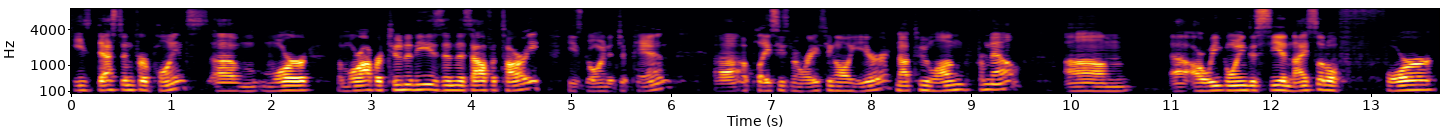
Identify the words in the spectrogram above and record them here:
he's destined for points. Um, more the more opportunities in this AlphaTauri. He's going to Japan, uh, a place he's been racing all year. Not too long from now, um, uh, are we going to see a nice little four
